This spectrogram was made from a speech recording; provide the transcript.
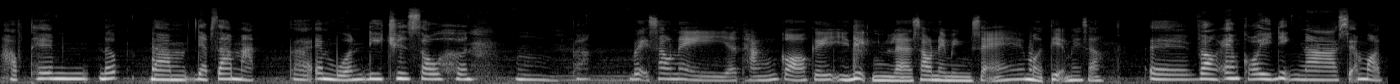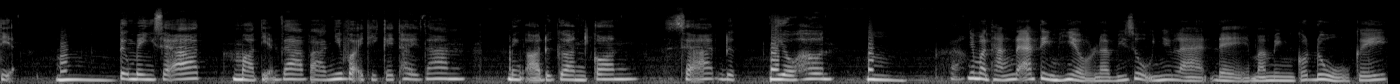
học thêm lớp làm đẹp da mặt và em muốn đi chuyên sâu hơn Ừ. Vâng. Vậy sau này à, Thắng có cái ý định là sau này mình sẽ mở tiệm hay sao? Ê, vâng, em có ý định là sẽ mở tiệm. Ừm. Tự mình sẽ mở tiệm ra và như vậy thì cái thời gian mình ở được gần con sẽ được nhiều hơn. Ừ. Vâng. Nhưng mà Thắng đã tìm hiểu là ví dụ như là để mà mình có đủ cái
